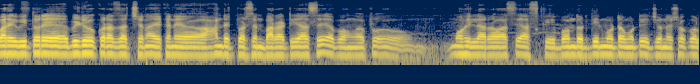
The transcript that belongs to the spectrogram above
বাড়ির ভিতরে ভিডিও করা যাচ্ছে না। এখানে হান্ড্রেড পার্সেন্ট ভাড়াটি আছে এবং মহিলারাও আছে। আজকে বন্ধর দিন মোটামুটি, এই জন্য সকল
